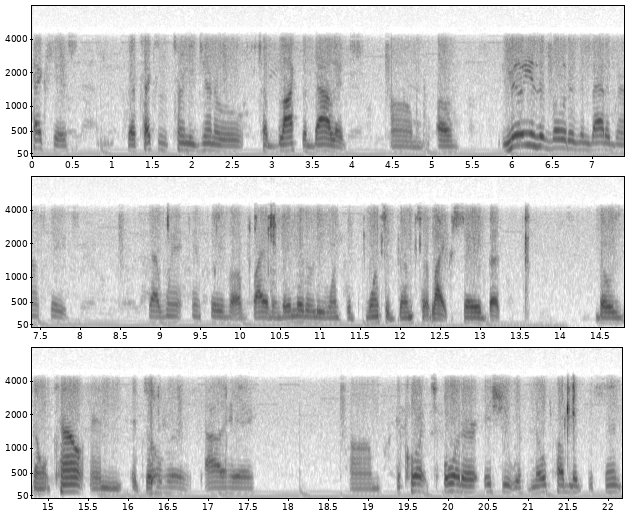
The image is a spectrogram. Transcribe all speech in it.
Texas, the Texas Attorney General, to block the ballots um, of millions of voters in battleground states that went in favor of Biden. They literally wanted wanted them to like say that those don't count and it's over, it's out of here. Um, the court's order issued with no public dissent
